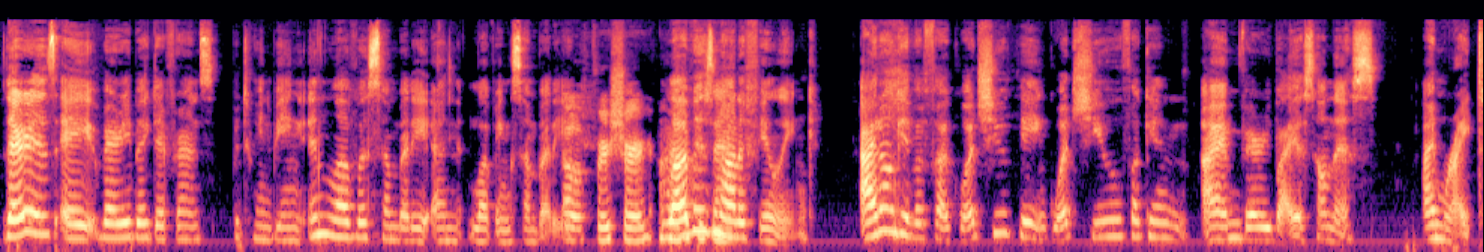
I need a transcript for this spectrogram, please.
There is a very big difference between being in love with somebody and loving somebody. Oh, for sure. Love is not a feeling. I don't give a fuck what you think, what you fucking. I am very biased on this. I'm right.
